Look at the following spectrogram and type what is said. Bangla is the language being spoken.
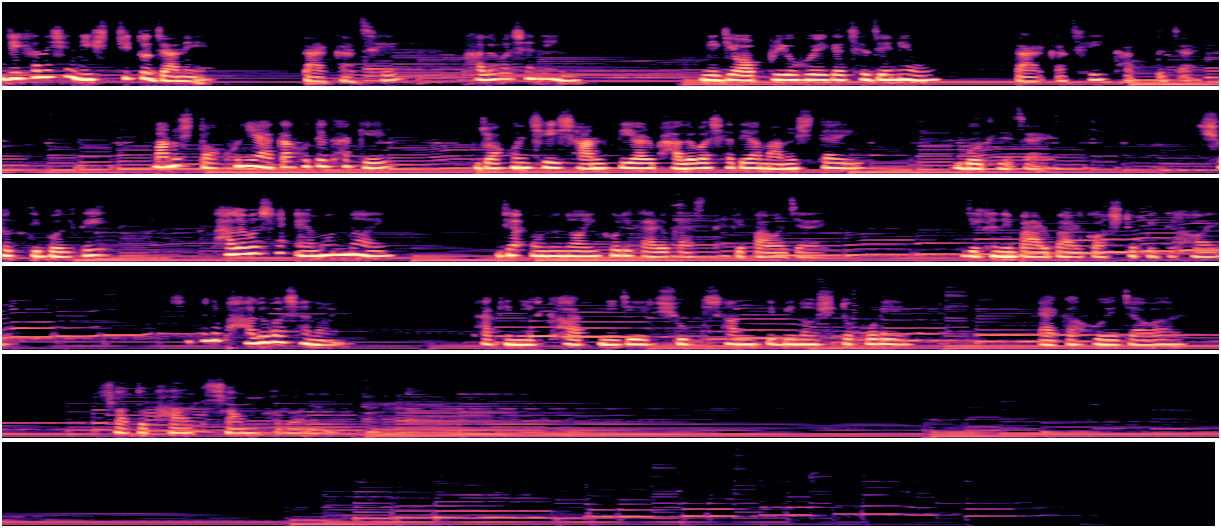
যেখানে সে নিশ্চিত জানে তার কাছে ভালোবাসা নেই। নিজে অপ্রিয় হয়ে গেছে জেনেও তার কাছেই থাকতে চায়। মানুষ তখনই একা হতে থাকে, যখন সেই শান্তি আর ভালোবাসা দেয়া মানুষটাই বদলে যায়। সত্যি বলতে, ভালোবাসা এমন নয় যা অনুনয় করে কারও কাছ থেকে পাওয়া যায়, যেখানে বারবার কষ্ট পেতে হয়। সেখানে ভালোবাসা নয়। থাকে নির্ঘাত নিজের সুখ শান্তি বিনষ্ট করে একা হয়ে যাওয়ার শতভাগ সম্ভাবনা।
